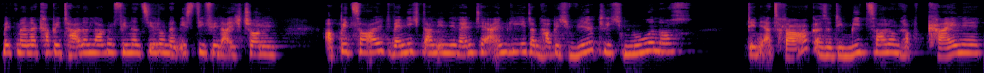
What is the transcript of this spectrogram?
mit meiner Kapitalanlagenfinanzierung, dann ist die vielleicht schon abbezahlt. Wenn ich dann in die Rente eingehe, dann habe ich wirklich nur noch den Ertrag, also die Mietzahlung, habe keine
